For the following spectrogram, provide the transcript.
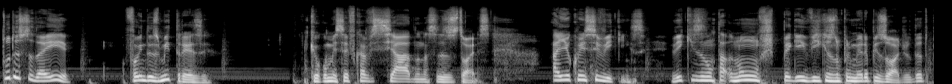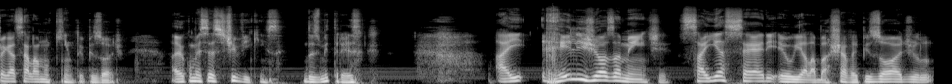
Tudo isso daí foi em 2013 que eu comecei a ficar viciado nessas histórias. Aí eu conheci Vikings. Vikings não tá, não peguei Vikings no primeiro episódio, eu devo pegar, sei lá, no quinto episódio. Aí eu comecei a assistir Vikings, em 2013. Aí, religiosamente, saía a série, eu ia lá, baixava episódio,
